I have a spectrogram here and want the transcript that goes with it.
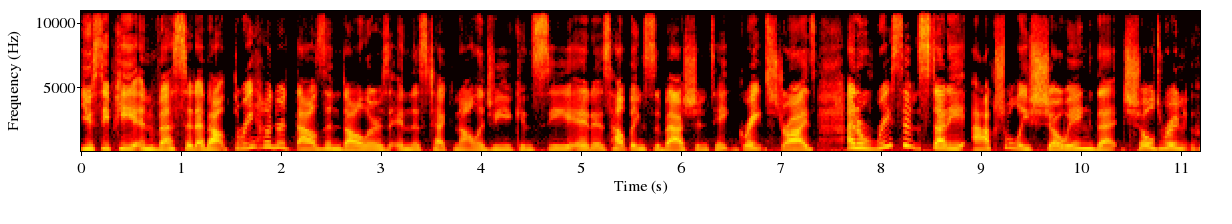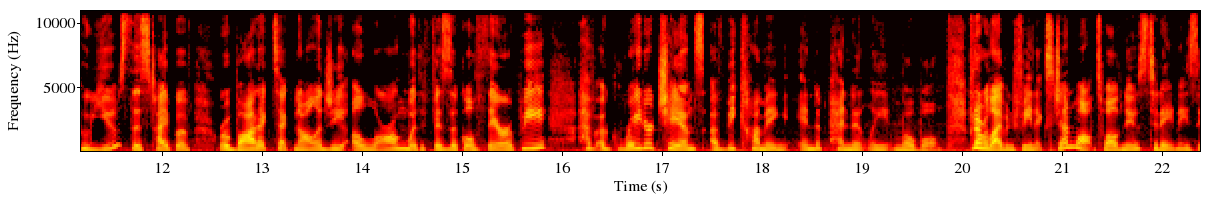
UCP invested about $300,000 in this technology. You can see it is helping Sebastian take great strides. And a recent study actually showing that children who use this type of robotic technology along with physical therapy have a greater chance of becoming independently mobile. For now, we're live in Phoenix. Jen Wahl, 12 News, Today in AZ.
